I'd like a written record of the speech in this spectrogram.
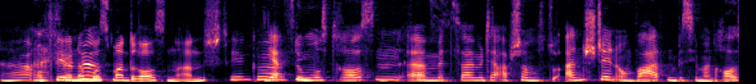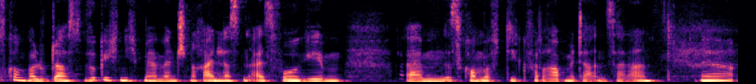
Ah, okay, und dann muss man draußen anstehen quasi? Ja, du musst draußen äh, mit zwei Meter Abstand musst du anstehen und warten, bis jemand rauskommt, weil du darfst wirklich nicht mehr Menschen reinlassen als vorgegeben. Ähm, es kommt auf die Quadratmeteranzahl an. Ja.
